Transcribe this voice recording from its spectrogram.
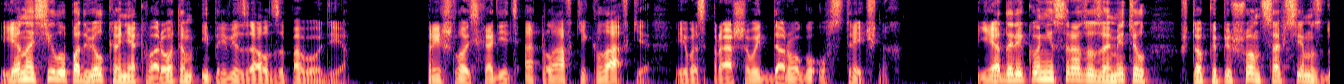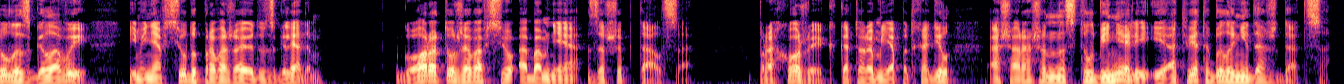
я на силу подвел коня к воротам и привязал за поводья. Пришлось ходить от лавки к лавке и выспрашивать дорогу у встречных. Я далеко не сразу заметил, что капюшон совсем сдуло с головы, и меня всюду провожают взглядом. Город уже вовсю обо мне зашептался. Прохожие, к которым я подходил, ошарашенно столбенели, и ответа было не дождаться.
